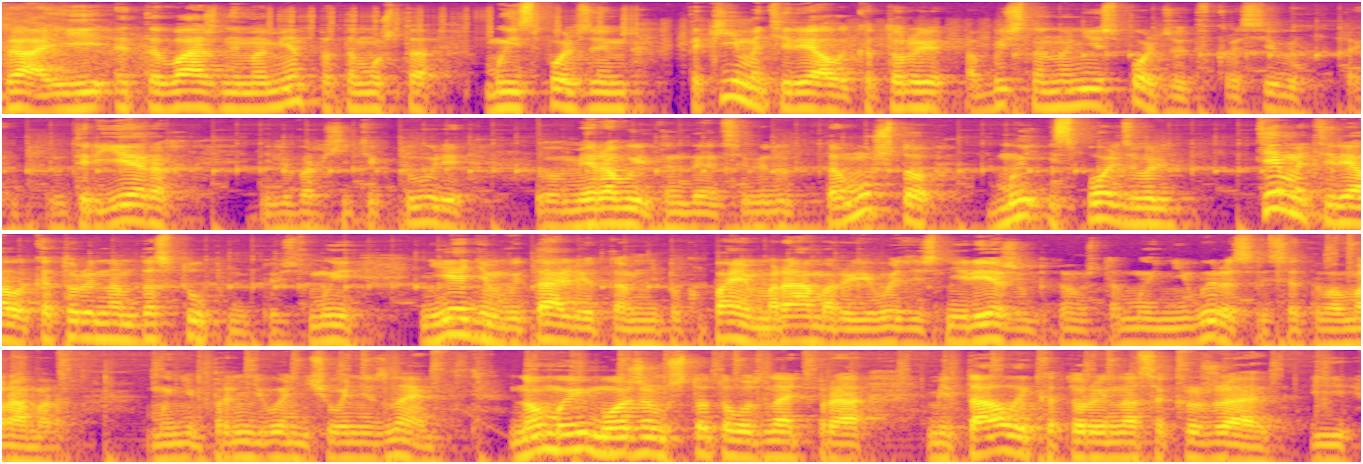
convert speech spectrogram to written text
Да, и это важный момент, потому что мы используем такие материалы, которые обычно ну, не используют в красивых так, интерьерах или в архитектуре. Мировые тенденции ведут к тому, что мы использовали те материалы, которые нам доступны. То есть мы не едем в Италию, там не покупаем мрамор его здесь не режем, потому что мы не выросли с этого мрамора. Мы не, про него ничего не знаем. Но мы можем что-то узнать про металлы, которые нас окружают. И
